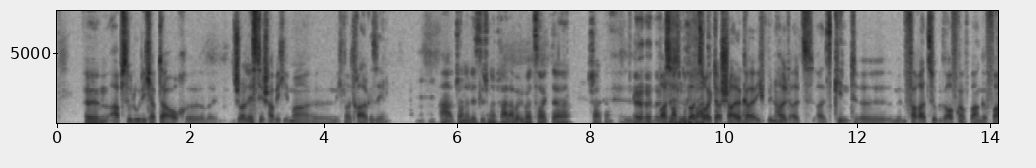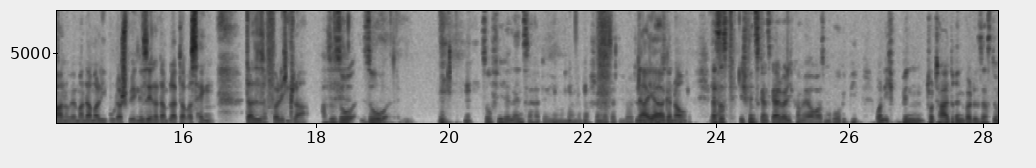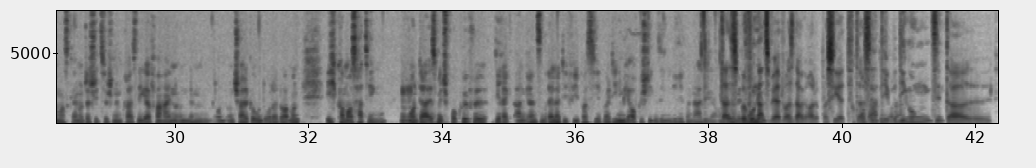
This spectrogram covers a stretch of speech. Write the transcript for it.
Ähm, absolut. Ich habe da auch äh, journalistisch habe ich immer äh, mich neutral gesehen. Mhm. Ah, journalistisch neutral, aber überzeugter Schalker? Äh, was ist also ein privat? überzeugter Schalker? Ich bin halt als, als Kind äh, mit dem Fahrrad zur Aufkampfbahn gefahren und wenn man da mal die Buda spielen gesehen hat, dann bleibt da was hängen. Das ist völlig klar. Also so, so so viele Lenze hat der junge Mann doch schon, dass er die Leute. Naja, genau. Das ja. ist, ich finde es ganz geil, weil ich komme ja auch aus dem Ruhrgebiet und ich bin total drin, weil du sagst, du machst keinen Unterschied zwischen dem Kreisligaverein und, dem, und, und Schalke und oder Dortmund. Ich komme aus Hattingen mhm. und da ist mit Sprockhövel direkt angrenzend relativ viel passiert, weil die nämlich aufgestiegen sind in die Regionalliga. Und das ist bewundernswert, was da gerade passiert. Das, die oder? Bedingungen sind da äh,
